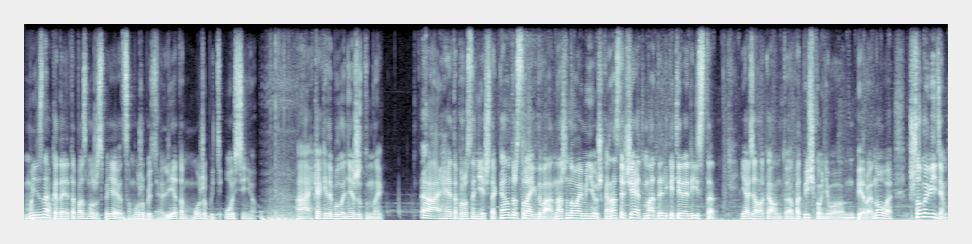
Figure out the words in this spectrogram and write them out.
Мы не знаем, когда эта возможность появится. Может быть летом, может быть осенью. Ай, как это было неожиданно. А, это просто нечто. Counter-Strike 2, наша новая менюшка. Она встречает моделька террориста. Я взял аккаунт э, подписчика, у него первая новая. Что мы видим?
